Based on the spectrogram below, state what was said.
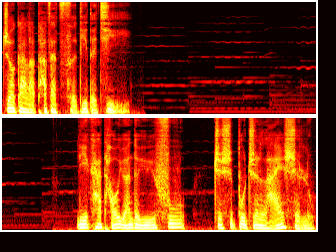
遮盖了他在此地的记忆。离开桃园的渔夫。只是不知来时路，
